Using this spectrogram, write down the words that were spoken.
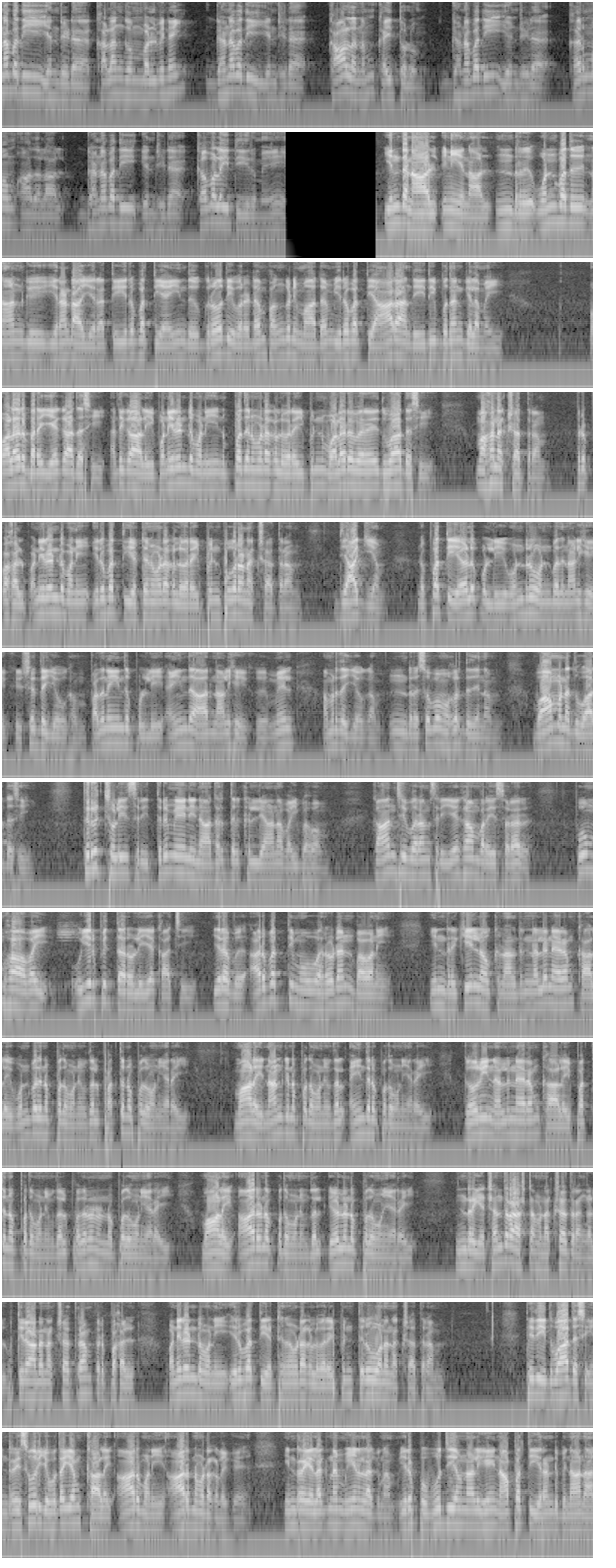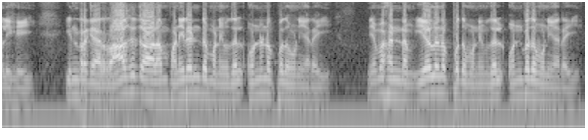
கணபதி என்றிட கலங்கும் வல்வினை கணபதி என்றிட காலனும் கைத்தொழும் கணபதி என்றிட கர்மம் ஆதலால் கணபதி என்றிட கவலை தீருமே. இந்த நாள் இனிய நாள் இன்று ஒன்பது நான்கு இரண்டாயிரத்தி இருபத்தி ஐந்து குரோதி வருடம் பங்குனி மாதம் இருபத்தி ஆறாம் தேதி புதன்கிழமை. வளர்பறை ஏகாதசி அதிகாலை பனிரெண்டு மணி முப்பது நிமிடங்கள் வரை பின் வளர்வரை துவாதசி. மக நட்சத்திரம் பிற்பகல் பனிரெண்டு மணி இருபத்தி எட்டு நிமிடங்கள் வரை பின் பூர நட்சத்திரம் தியாகியம். முப்பத்தி ஏழு புள்ளி ஒன்று ஒன்பது நாளிகைக்கு சித்த யோகம் பதினைந்து புள்ளி ஐந்து ஆறு நாளிகைக்கு மேல் அமிர்த யோகம் இன்று சுப முகூர்த்த தினம். வாமன துவாதசி. திருச்சொலி ஸ்ரீ திருமேனிநாதர் திருக்கல்யாண வைபவம். காஞ்சிபுரம் ஸ்ரீ ஏகாம்பரேஸ்வரர் பூம்பாவை உயிர்ப்பித்தருளிய காட்சி. இரவு அறுபத்தி மூவருடன் பவனி. இன்று கீழ்நோக்கு நாள் நல்ல நேரம் காலை ஒன்பது முப்பது மணி முதல் பத்து முப்பது மணி வரை. மாலை நான்கு முப்பது மணி முதல் ஐந்து முப்பது மணி வரை. கௌரி நல்ல நேரம் காலை பத்து முப்பது மணி முதல் பதினொன்று முப்பது மணி வரை. மாலை ஆறு முப்பது மணி முதல் ஏழு முப்பது மணி வரை. இன்றைய சந்திராஷ்டம நட்சத்திரங்கள் உத்திராட நட்சத்திரம் பிற்பகல் பனிரெண்டு மணி இருபத்தி எட்டு நிமிடங்கள் வரை பின் திருவோண நட்சத்திரம். திதி துவாதசி இன்றைய சூரிய உதயம் காலை ஆறு மணி ஆறு நிமிடங்களுக்கு. இன்றைய லக்னம் மீன லக்னம் இருப்பு பூஜ்ஜியம் நாளிகை நாற்பத்தி இரண்டு வினா நாளிகை. இன்றைய ராகு காலம் பனிரெண்டு மணி முதல் ஒன்று முப்பது மணி வரை. யமகண்டம் ஏழு முப்பது மணி முதல் ஒன்பது மணி வரை.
